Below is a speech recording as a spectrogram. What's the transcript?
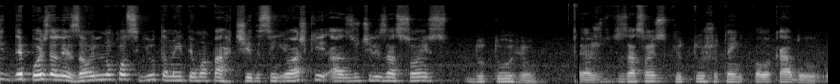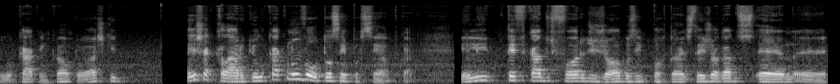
E depois da lesão, ele não conseguiu também ter uma partida assim. Eu acho que as utilizações do Tuchel é, as utilizações que o Tuchel tem colocado o Lukaku em campo, eu acho que deixa claro que o Lukaku não voltou 100%, cara. Ele ter ficado de fora de jogos importantes, ter jogado é, é,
